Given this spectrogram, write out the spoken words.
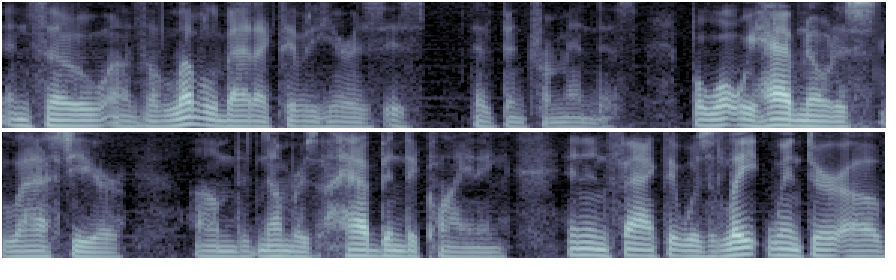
And so uh, the level of bat activity here is, is has been tremendous. But what we have noticed last year um, the numbers have been declining. And in fact, it was late winter of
